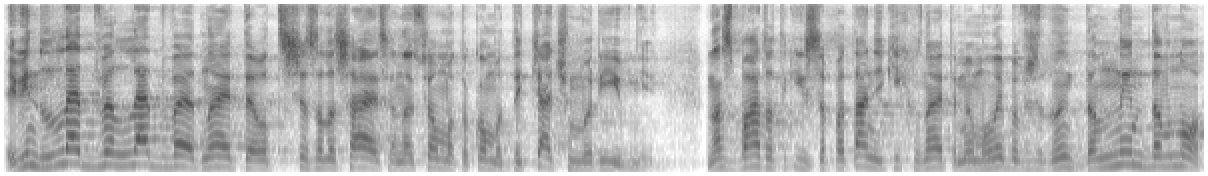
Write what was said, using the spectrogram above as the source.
і він ледве-ледве, знаєте, от ще залишається на цьому такому дитячому рівні. У нас багато таких запитань, яких, знаєте, ми могли би вже давним-давно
